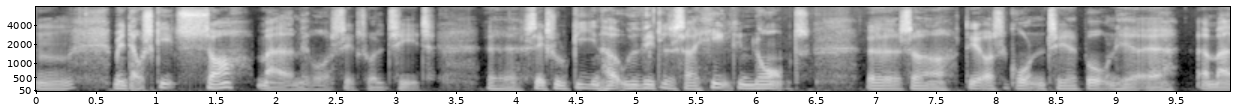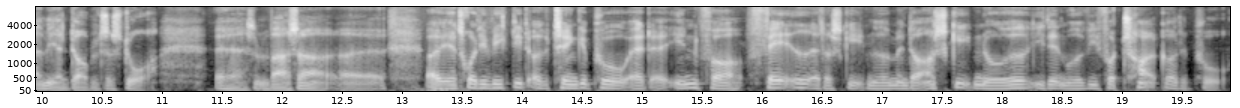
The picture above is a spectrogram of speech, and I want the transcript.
Mm. Men der er jo sket så meget med vores seksualitet. Øh, seksologien har udviklet sig helt enormt, øh, så det er også grunden til, at bogen her er, er meget mere end dobbelt så stor. Øh, som var så, øh, og jeg tror, det er vigtigt at tænke på, at øh, inden for faget er der sket noget, men der er også sket noget i den måde, vi fortolker det på.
